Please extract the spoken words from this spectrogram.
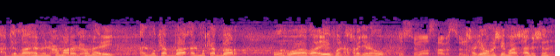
عبد الله بن عمر العمري المكبر المكبر وهو ضعيف أخرج له مسلم وأصحاب السنة. أخرجه مسلم وأصحاب السنن.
